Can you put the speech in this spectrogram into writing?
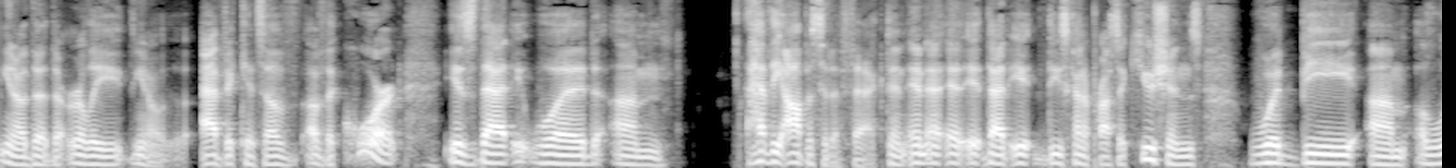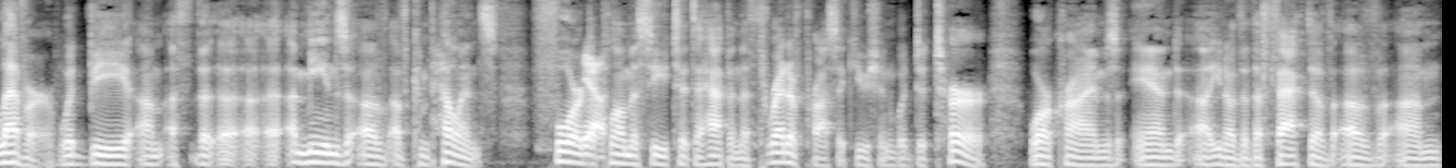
you know, the, the early, you know, advocates of, of the court is that it would, um, have the opposite effect and, and uh, it, that it, these kind of prosecutions would be, um, a lever, would be, um, a, a, a means of, of compellence for yeah. diplomacy to, to happen. The threat of prosecution would deter war crimes, and uh, you know the, the fact of of um,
